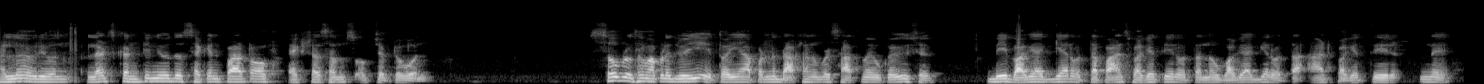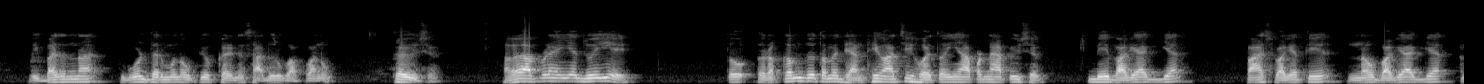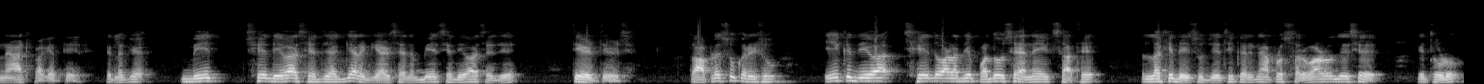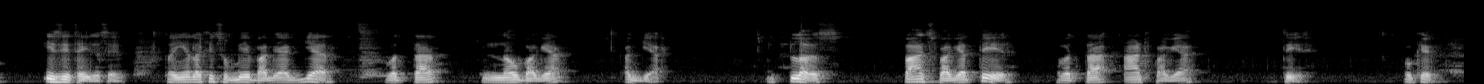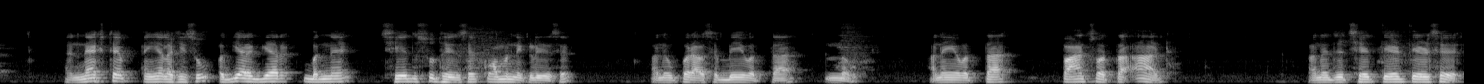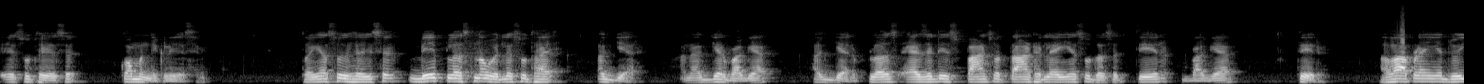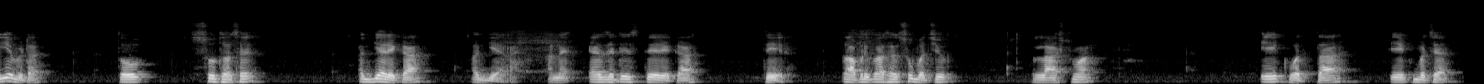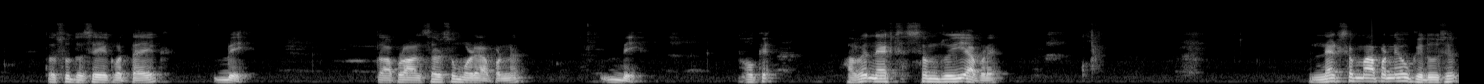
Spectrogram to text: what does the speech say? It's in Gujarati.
Hello everyone, let's continue the second part of extra sums of chapter 1. સૌ પ્રથમ આપણે જોઈએ તો અહીંયા આપણને દાખલા નંબર સાતમાં એવું કહ્યું છે બે ભાગ્યા અગિયાર વત્તા પાંચ ભાગ્યા તેર વત્તા નવ ભાગ્યા અગિયાર વત્તા આઠ ભાગ્યા તેરને વિભાજનના ગુણધર્મોનો ઉપયોગ કરીને સાદુરૂપ આપવાનું કહ્યું છે હવે આપણે અહીંયા જોઈએ તો રકમ જો તમે ધ્યાનથી વાંચી હોય તો અહીંયા આપણને આપ્યું છે બે ભાગ્યા અગિયાર પાંચ ભાગ્યા તેર, નવ ભાગ્યા અગિયાર અને આઠ ભાગ્યા તેર. એટલે કે બે છેદ એવા છે જે અગિયાર અગિયાર છે અને બે છેદ એવા છે જે તેર તેર છે. તો આપણે શું કરીશું? એક જેવા છેદવાળા જે પદો છે એને એક સાથે લખી દઈશું, જેથી કરીને આપણો સરવાળો જે છે એ થોડો ઇઝી થઈ જશે. તો અહીંયા લખીશું બે ભાગ્યા અગિયાર વત્તા નવ ભાગ્યા અગિયાર. પ્લસ પાંચ ભાગ્યા તેર વત્તા આઠ ભાગ્યા તેર. ઓકે નેક્સ્ટ સ્ટેપ અહીંયા લખીશું. અગિયાર અગિયાર બંને છેદ શું થઈ જશે? કોમન નીકળી જશે. અને ઉપર આવશે બે વત્તા નવ. અને એ વત્તા પાંચ વત્તા આઠ. અને જે છેદ તેર તેર છે, એ શું થઈ જશે? કોમન નીકળી જશે. તો અહીંયા શું થઈ જશે? બે પ્લસ નવ એટલે શું થાય? અગિયાર. અને અગિયાર ભાગ્યા અગિયાર. પ્લસ એઝ ઇટ ઇઝ પાંચ વત્તા આઠ એટલે અહીંયા શું થશે? તેર ભાગ્યા તેર. હવે આપણે અહીંયા જોઈએ બેટા, તો શું થશે? અગિયાર એકા અગિયાર અને એઝ ઇટ ઇઝ તેર એકા તેર. તો આપણી પાસે શું બચ્યું? લાસ્ટમાં એક વત્તા એક બચ્યા. તો શું થશે? એક વત્તા એક બે. તો આપણો આન્સર શું મળે આપણને? બે. ઓકે હવે નેક્સ્ટ સમ જોઈએ આપણે. નેક્સ્ટ સમમાં આપણને એવું કીધું છે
